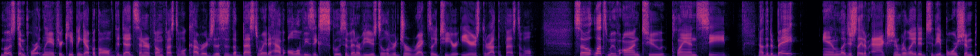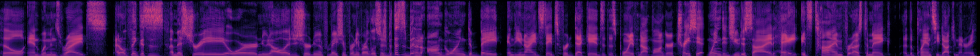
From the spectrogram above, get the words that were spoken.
Most importantly, if you're keeping up with all of the Dead Center Film Festival coverage, this is the best way to have all of these exclusive interviews delivered directly to your ears throughout the festival. So let's move on to Plan C. Now, the debate and legislative action related to the abortion pill and women's rights. I don't think this is a mystery or new knowledge or new information for any of our listeners, but this has been an ongoing debate in the United States for decades at this point, if not longer. Tracy, when did you decide, hey, it's time for us to make the Plan C documentary?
